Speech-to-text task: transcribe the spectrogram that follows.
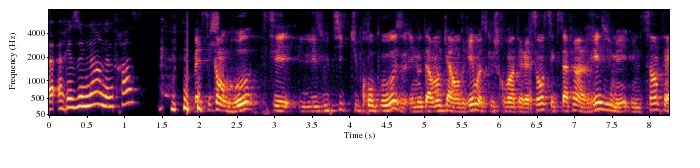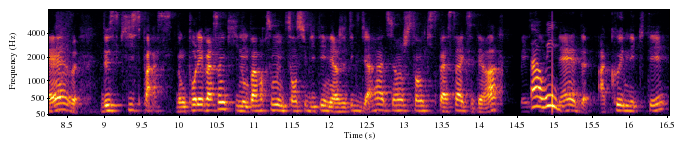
euh, résume-la en une phrase. ben, c'est qu'en gros, c'est les outils que tu proposes, et notamment le calendrier, moi ce que je trouve intéressant, c'est que ça fait un résumé, une synthèse de ce qui se passe. Donc pour les personnes qui n'ont pas forcément une sensibilité énergétique, se dire ah tiens, je sens qu'il se passe ça, etc. Ben, ah, oui. aide à connecter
